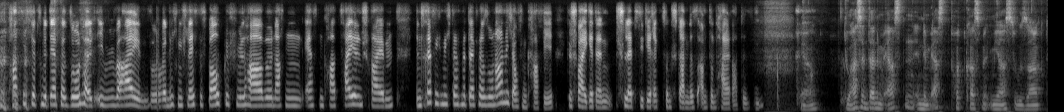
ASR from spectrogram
passe ich jetzt mit der Person halt eben überein. So, wenn ich ein schlechtes Bauchgefühl habe nach den ersten paar Zeilen schreiben, dann treffe ich mich doch mit der Person auch nicht auf einen Kaffee. Geschweige denn, schlepp sie direkt zum Standesamt und heirate sie. Ja. Du hast in deinem ersten, in dem ersten Podcast mit mir hast du gesagt,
